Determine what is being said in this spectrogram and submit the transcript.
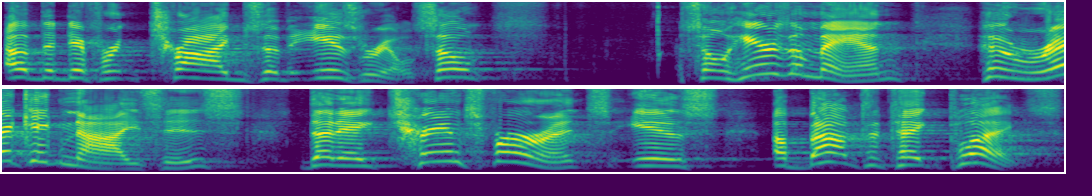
of the different tribes of Israel. So, so here's a man who recognizes that a transference is about to take place.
